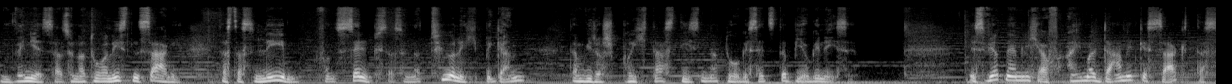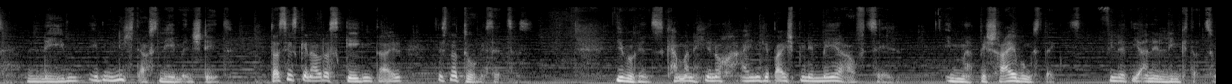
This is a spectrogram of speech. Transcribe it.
Und wenn jetzt also Naturalisten sagen, dass das Leben von selbst, also natürlich begann, dann widerspricht das diesem Naturgesetz der Biogenese. Es wird nämlich auf einmal damit gesagt, dass Leben eben nicht aus Leben entsteht. Das ist genau das Gegenteil des Naturgesetzes. Übrigens kann man hier noch einige Beispiele mehr aufzählen. Im Beschreibungstext findet ihr einen Link dazu.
